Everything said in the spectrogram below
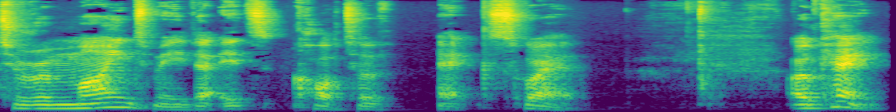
to remind me that it's cot of x squared. Okay,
